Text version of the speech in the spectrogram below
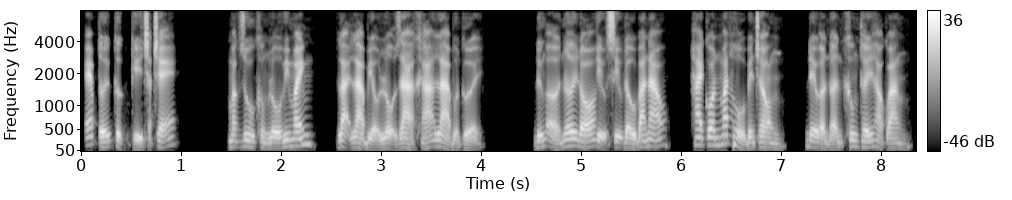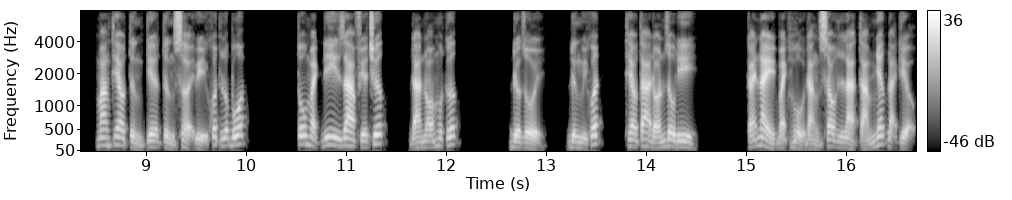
ép tới cực kỳ chặt chẽ. Mặc dù khổng lồ uy mãnh, lại là biểu lộ ra khá là buồn cười. Đứng ở nơi đó hiệu xịu đầu ba não, hai con mắt hổ bên trong đều ẩn ẩn không thấy hào quang, mang theo từng tia từng sợi ủy khuất lốp bút. Tô mạch đi ra phía trước, đá nó một cước. Được rồi, đừng ủy khuất, theo ta đón dâu đi. Cái này bạch hổ đằng sau là tám nhất đại kiệu.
